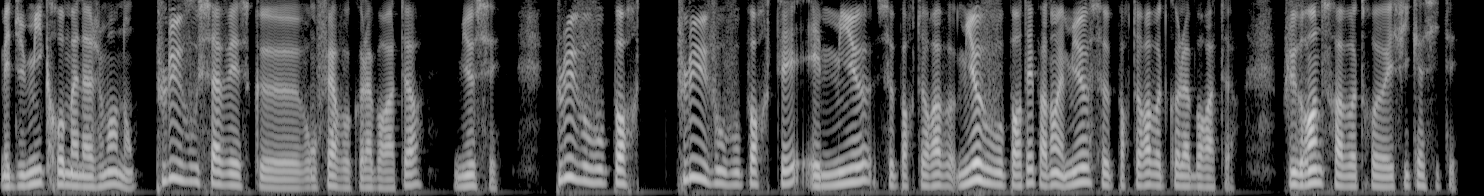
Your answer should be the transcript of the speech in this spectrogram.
mais du micromanagement non. Plus vous savez ce que vont faire vos collaborateurs, mieux c'est. Plus vous vous portez et mieux se portera mieux vous vous portez pardon et mieux se portera votre collaborateur. Plus grande sera votre efficacité.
